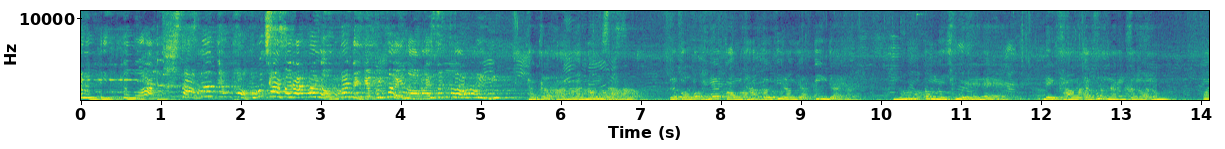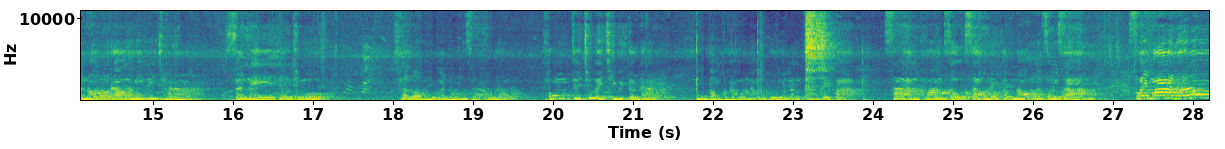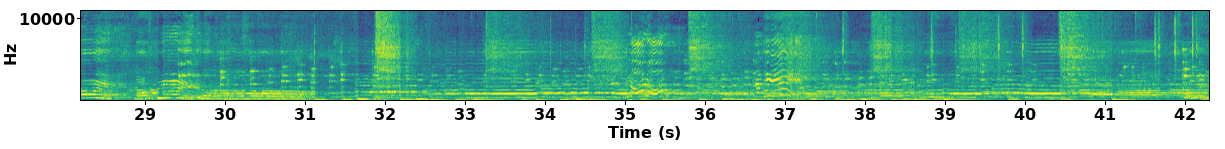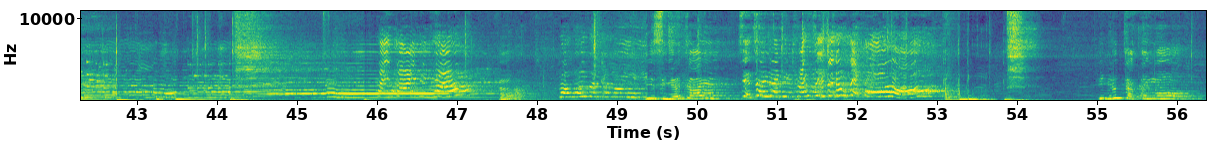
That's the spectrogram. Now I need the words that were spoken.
มีติดตัว สามารถทำของผู้ชายมารักมาหลงได้แต่ยังไม่เคยลองเลยสักครั้งหนึ่งถ้ากลับมาหาน้องสาวแล้วบอกว่าแพ้กองทัพโดยที่เราอยากยิ่งใหญ่ น้องต้องไม่ช่วยแน่ๆได้ข่าวจากพวกนางสนมว่าน้องเรามีวิชาเสน่ห์เจ้าชู้ฉลองว่าน้องสาวเราคงจะช่วยชีวิตเราได้ ต้องเอาน้ำหูน้ำตาไปฝาก สร้างความโศกเศร้าให้กับน้องมันสงสารไฟมาเลยน้ สียใจ เสียใจอะไรพี่คะเสียใจตั้งแต่พอเหรอ พี่ไม่รู้จักแตงโม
